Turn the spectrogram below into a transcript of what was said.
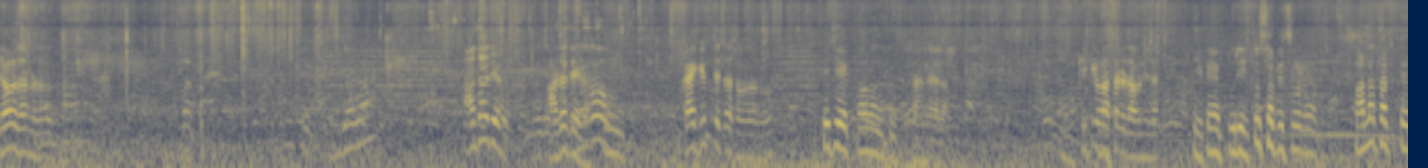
जवळ जा ना जवळ आता देऊ. आता ते काय किमतीचा समजा नो त्याचे एकावन्न सांगायला. किती वाजता दावणीला हे काय पुरे तो सफेद सोड. तटते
